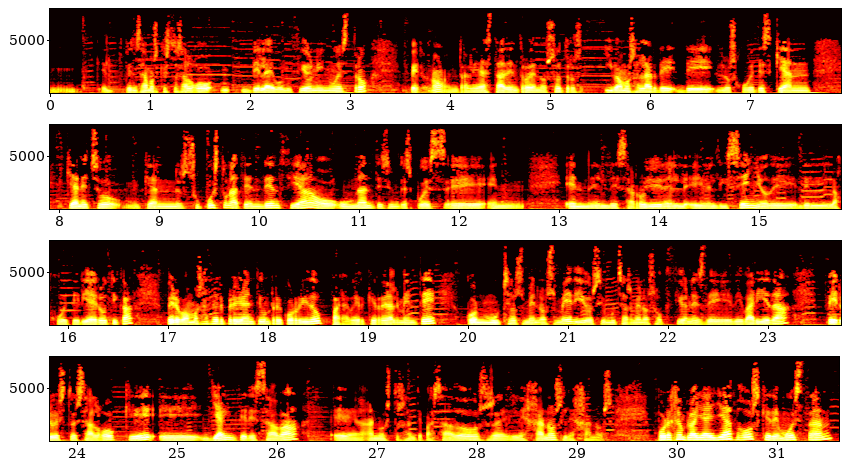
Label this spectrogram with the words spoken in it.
eh, pensamos que esto es algo de la evolución y nuestro, pero no, en realidad está dentro de nosotros. Y vamos a hablar de, de los juguetes que han que han hecho, que han supuesto una tendencia o un antes y un después eh, en, el desarrollo y en el, diseño de, la juguetería erótica, pero vamos a hacer previamente un recorrido para ver que realmente con muchos menos medios y muchas menos opciones de, variedad, pero esto es algo que eh, ya interesaba eh, a nuestros antepasados lejanos, lejanos. Por ejemplo, hay hallazgos que demuestran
